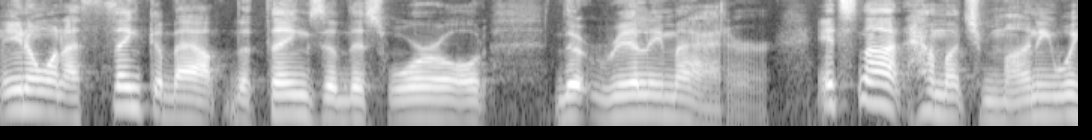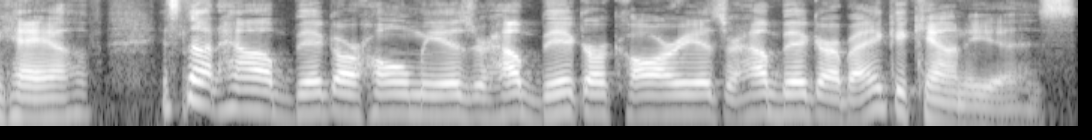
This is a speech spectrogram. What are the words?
You know, when I think about the things of this world that really matter, it's not how much money we have. It's not how big our home is or how big our car is or how big our bank account is.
